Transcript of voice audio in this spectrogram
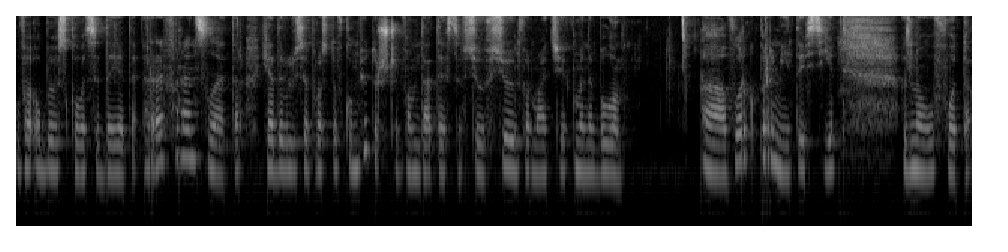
ви обов'язково це даєте. Reference letter. Я дивлюся просто в комп'ютер, щоб вам дати всю, всю інформацію, як в мене було. Work перміти всі. Знову фото.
